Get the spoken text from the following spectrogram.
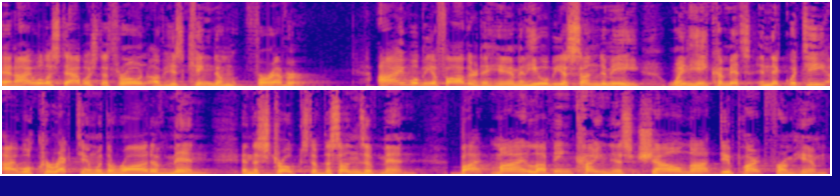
and I will establish the throne of his kingdom forever. I will be a father to him, and he will be a son to me. When he commits iniquity, I will correct him with the rod of men and the strokes of the sons of men. But my loving kindness shall not depart from him,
